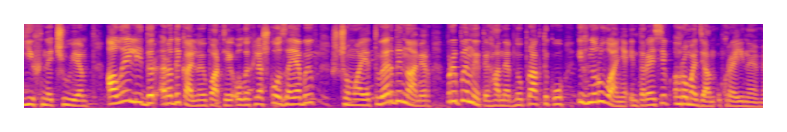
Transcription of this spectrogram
їх не чує. Але лідер радикальної партії Олег Ляшко заявив, що має твердий намір припинити ганебну практику ігнорування інтересів громадян України.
